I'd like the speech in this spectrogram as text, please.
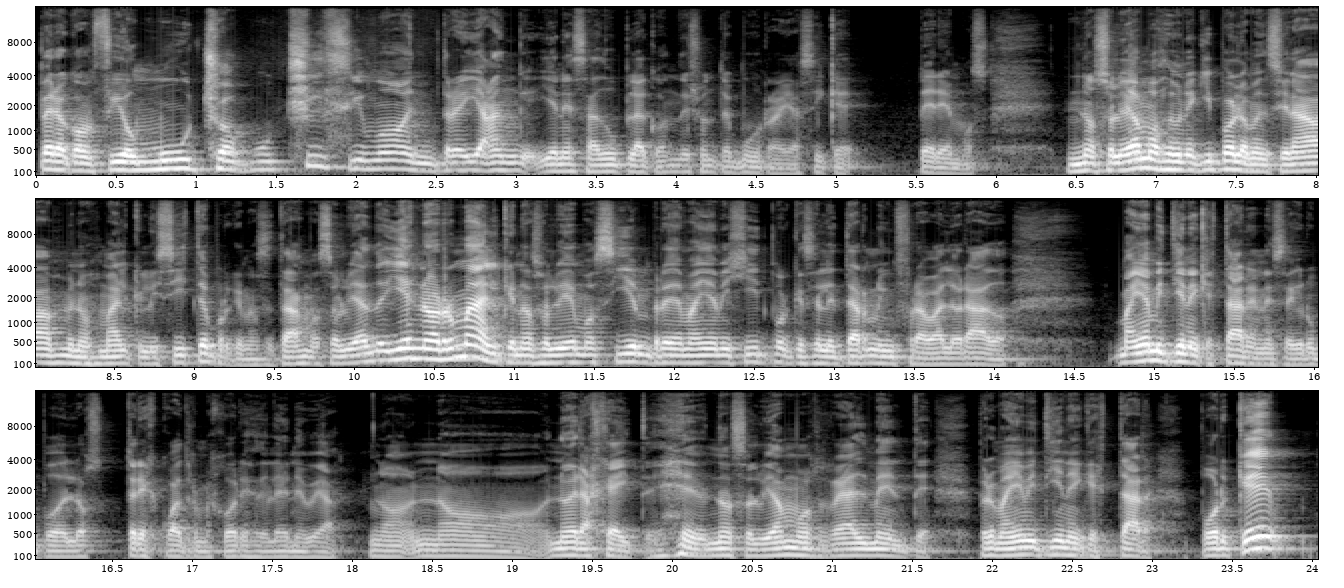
Pero confío mucho, muchísimo en Trey Young y en esa dupla con DeJounte Murray. Así que veremos. Nos olvidamos de un equipo, lo mencionabas, menos mal que lo hiciste porque nos estábamos olvidando. Y es normal que nos olvidemos siempre de Miami Heat porque es el eterno infravalorado. Miami tiene que estar en ese grupo de los 3-4 mejores de la NBA. No, no, no era hate, nos olvidamos realmente. Pero Miami tiene que estar. ¿Por qué?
